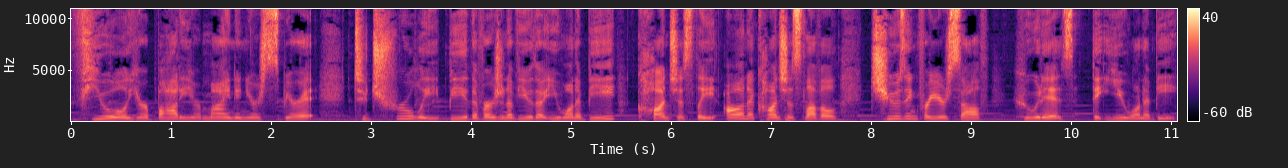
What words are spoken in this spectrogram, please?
fuel your body, your mind, and your spirit to truly be the version of you that you want to be consciously, on a conscious level, choosing for yourself who it is that you want to be.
